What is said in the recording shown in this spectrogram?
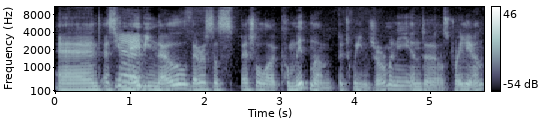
And as you yeah. maybe know, there is a special uh, commitment between Germany and uh, Australia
